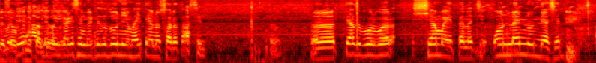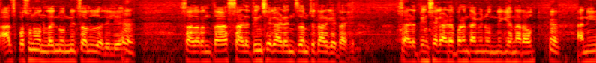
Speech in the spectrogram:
म्हणजे आपल्या बैलगाडी संघटनेचा जो नियम आहे त्यानुसारच असेल. त्याचबरोबर ह्या मैदानाची ऑनलाईन नोंदणी असेल. आजपासून ऑनलाईन नोंदणी चालू झालेली आहे. साधारणतः साडेतीनशे गाड्यांचं आमचं टार्गेट आहे. साडेतीनशे गाड्यापर्यंत आम्ही नोंदणी घेणार आहोत. आणि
